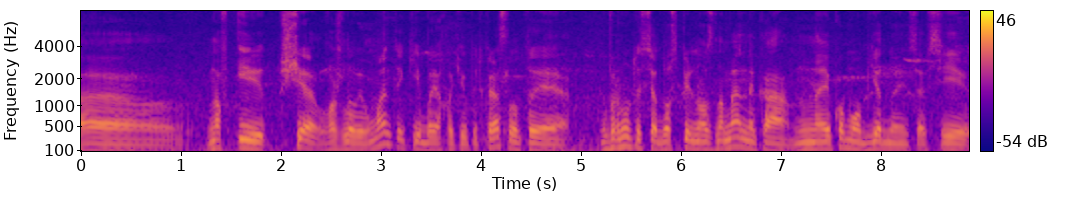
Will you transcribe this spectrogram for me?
Е, І ще важливий момент, який би я хотів підкреслити, вернутися до спільного знаменника, на якому об'єднуються всі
